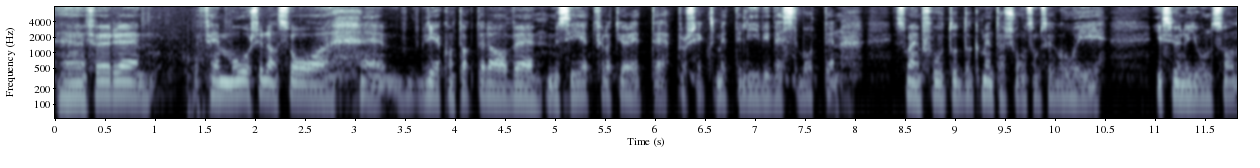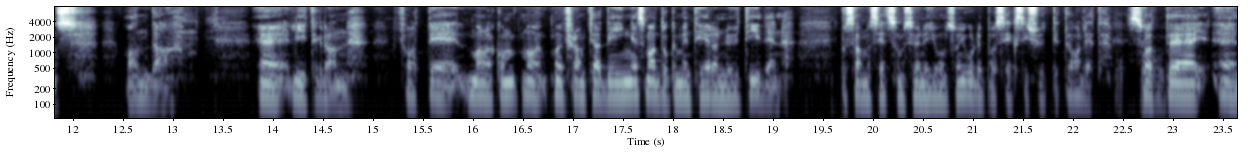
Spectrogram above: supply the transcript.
Eh, för eh, fem år sedan så eh, blev jag kontaktad av eh, museet för att göra ett eh, projekt som heter Liv i Västerbotten. Så en fotodokumentation som ska gå i, i Sune Jonssons anda lite grann. För att det, man har kommit fram till att det är ingen som har dokumenterat nutiden på samma sätt som Sune Jonsson gjorde på 60-70-talet. Så att eh, eh,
